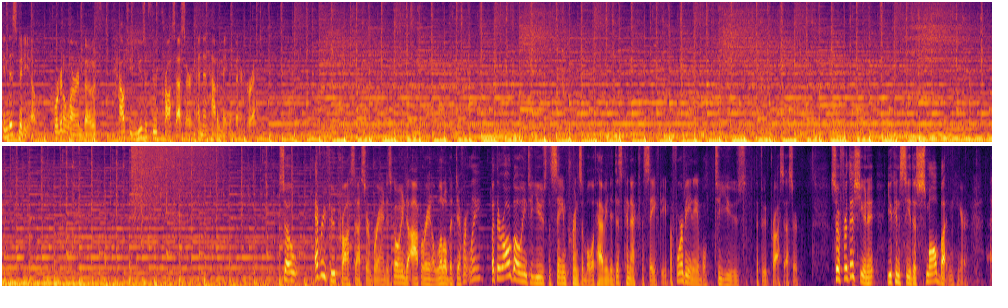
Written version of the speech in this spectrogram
In this video, we're going to learn both how to use a food processor and then how to make a vinaigrette. So every food processor brand is going to operate a little bit differently, but they're all going to use the same principle of having to disconnect the safety before being able to use the food processor. So for this unit, you can see this small button here.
